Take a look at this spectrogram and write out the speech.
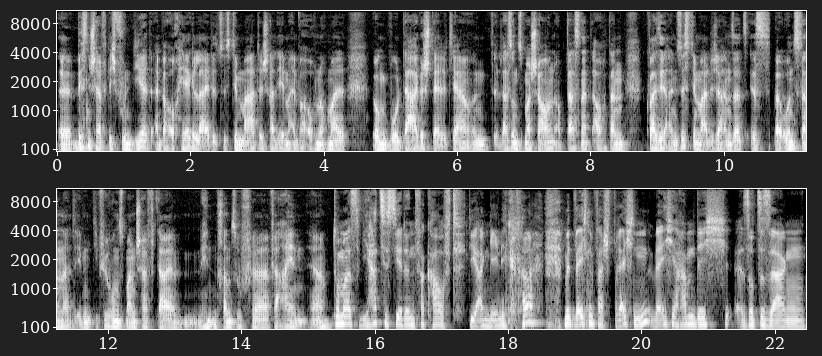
äh, wissenschaftlich fundiert, einfach auch hergeleitet, systematisch halt eben einfach auch nochmal irgendwo dargestellt, ja. Und lass uns mal schauen, ob das nicht auch dann quasi ein systematischer Ansatz ist, bei uns dann halt eben die Führungsmannschaft da hinten dran zu vereinen, ja. Thomas, wie hat es dir denn verkauft, die Angelika? Mit welchen Versprechen? Welche haben dich sozusagen,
